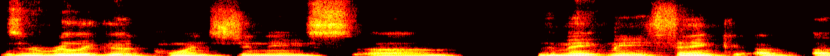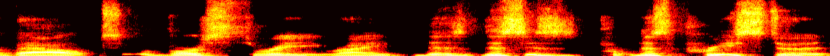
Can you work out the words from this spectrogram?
These are really good points janice um, they make me think of, about verse three, right? This this is this priesthood,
